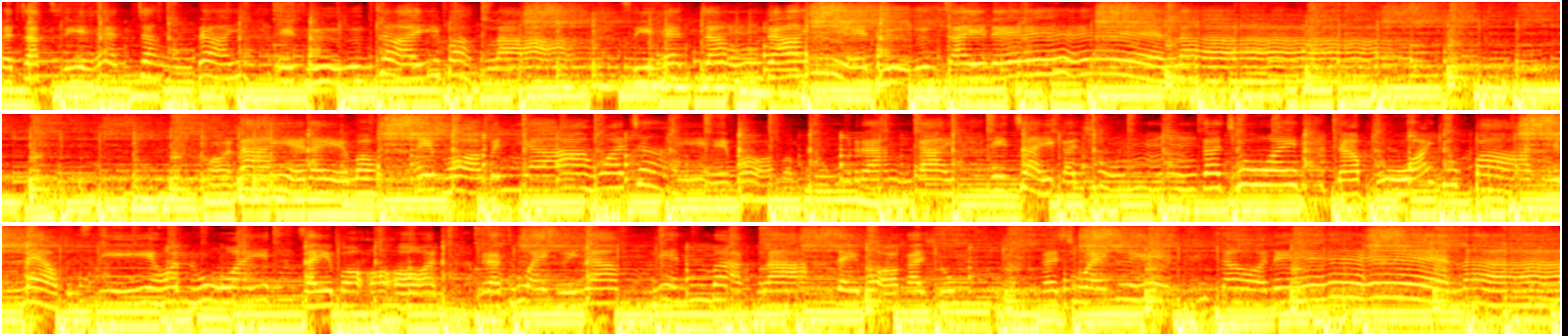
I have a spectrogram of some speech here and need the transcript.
และจักสิเฮ็ดจังใดให้ถือใจบักลาสิเฮ็ดจังใดให้ถือใจเด้ลาขอไล่ได้บอกให้พ่อเป็นยาหัวใจให้พ่อบำรุงร่างกายให้ใจกระชุ่มกระช่วยหน้าผัวอยู่ป่านเห็นแล้วเป็นสีหนหวย ใจบ่อ่อนกระถวยคือยำเห็นบากลา ใจบ่กระชุ่มกระช่วยคือเห็นเจ้าเด้ ลา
